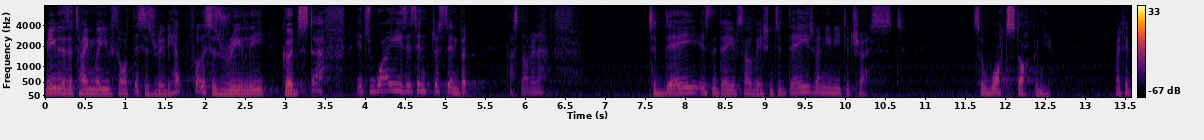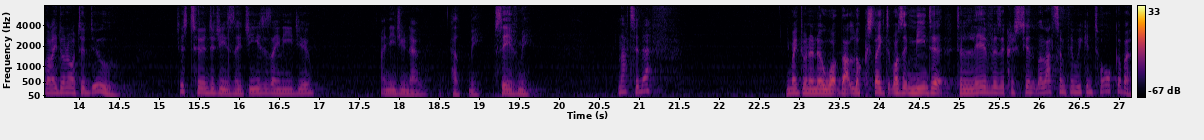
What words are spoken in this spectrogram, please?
Maybe there's a time where you've thought, this is really helpful, this is really good stuff. It's wise, it's interesting, but that's not enough. Today is the day of salvation. Today is when you need to trust. So, what's stopping you? You might think, well, I don't know what to do. Just turn to Jesus and say, Jesus, I need you. I need you now. Help me. Save me. And that's enough. You might want to know what that looks like. What does it mean to, to live as a Christian? Well, that's something we can talk about.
